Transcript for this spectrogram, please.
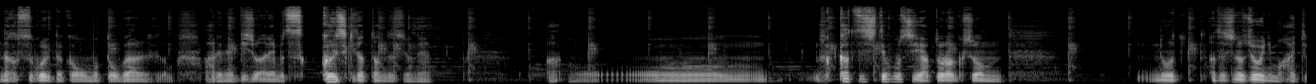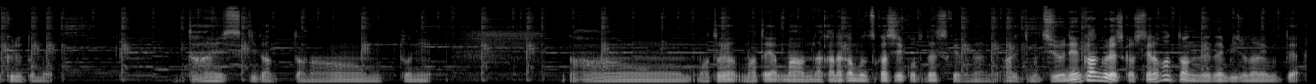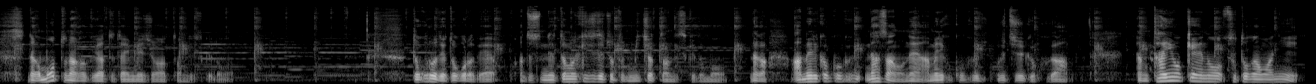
なんかすごいなんか思った覚えあるんですけどあれねビジュアルねすっごい好きだったんですよねあのー、復活してほしいアトラクションの私の上位にも入ってくると思う大好きだったな本当に。あまたまたまあなかなか難しいことですけどね。あれでも10年間ぐらいしかしてなかったんでねビジョナリウムって。なんかもっと長くやってたイメージがあったんですけども。ところでところで私ネットの記事でちょっと見ちゃったんですけどもなんかアメリカ国 NASA のねアメリカ国宇宙局があの太陽系の外側に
